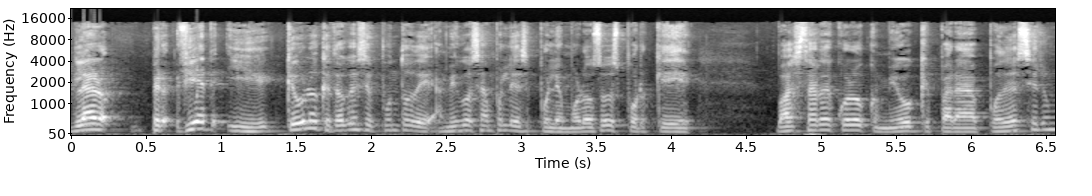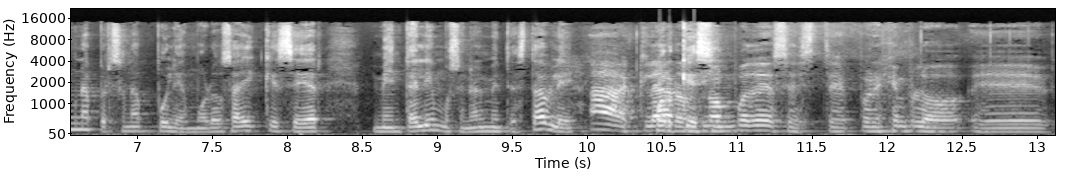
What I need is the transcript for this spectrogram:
Claro, pero fíjate, y qué bueno que toque ese punto de amigos sean poli- poliamorosos porque vas a estar de acuerdo conmigo que para poder ser una persona poliamorosa hay que ser mental y emocionalmente estable. ah, claro, Porque no si- puedes, este, por ejemplo, eh,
